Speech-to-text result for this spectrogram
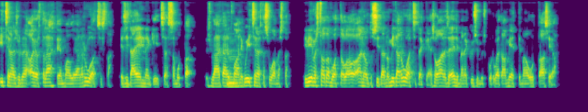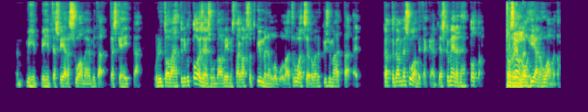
itsenäisyyden ajoista lähtien mallia aina Ruotsista, ja sitä ennenkin itse asiassa, mutta jos lähdetään mm. nyt vaan niin kuin itsenäistä Suomesta, niin viimeiset sata vuotta ollaan aina oltu sitä, no mitä Ruotsi tekee, se on aina se ensimmäinen kysymys, kun ruvetaan miettimään uutta asiaa, mihin, mihin pitäisi viedä Suomeen ja mitä pitäisi kehittää. Kun nyt on lähdetty niin kuin toiseen suuntaan viimeistään 2010-luvulla, että Ruotsi on ruvennut kysymään, että, että kattokaa mitä Suomi tekee, pitäisikö meidän tehdä tota. Torille. Se on hieno huomata.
